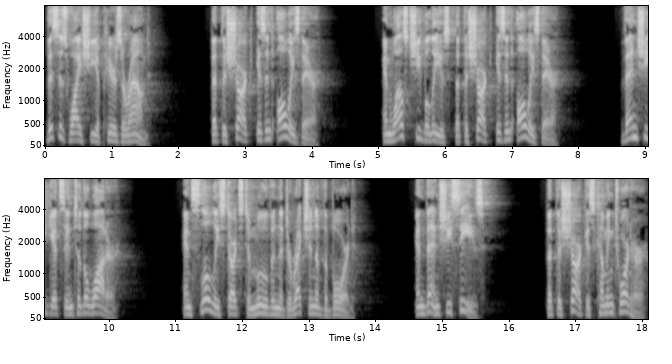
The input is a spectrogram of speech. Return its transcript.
This is why she appears around. That the shark isn't always there. And whilst she believes that the shark isn't always there, then she gets into the water. And slowly starts to move in the direction of the board. And then she sees that the shark is coming toward her.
